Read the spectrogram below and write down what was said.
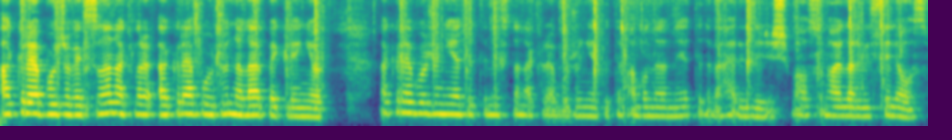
Akrep Burcu ve Eksil'in Akre- Akrep Burcu neler bekleniyor? Akrep Burcu niyet ettim, üstten Akrep Burcu niyet ettim, abone niyet ettim ve her izleyici şifa olsun, hayırlar vesile olsun.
